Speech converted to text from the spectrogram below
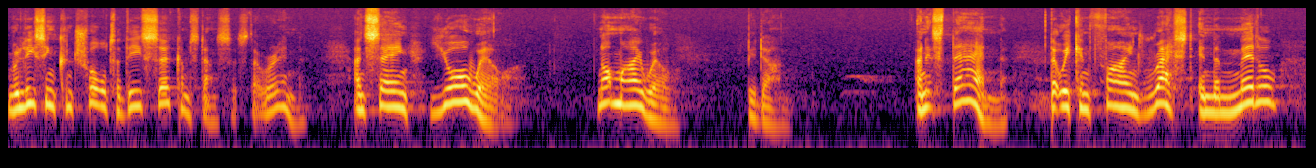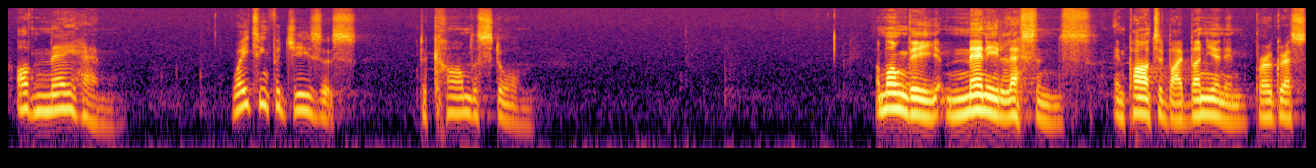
releasing control to these circumstances that we're in and saying, Your will, not my will, be done. And it's then that we can find rest in the middle of mayhem, waiting for Jesus to calm the storm. Among the many lessons imparted by Bunyan in Progress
